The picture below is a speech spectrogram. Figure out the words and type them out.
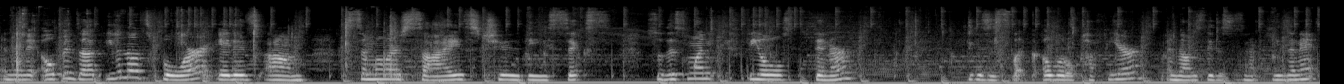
And then it opens up, even though it's four, it is um, similar size to the six. So this one feels thinner because it's like a little puffier. And obviously this doesn't have keys in it.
